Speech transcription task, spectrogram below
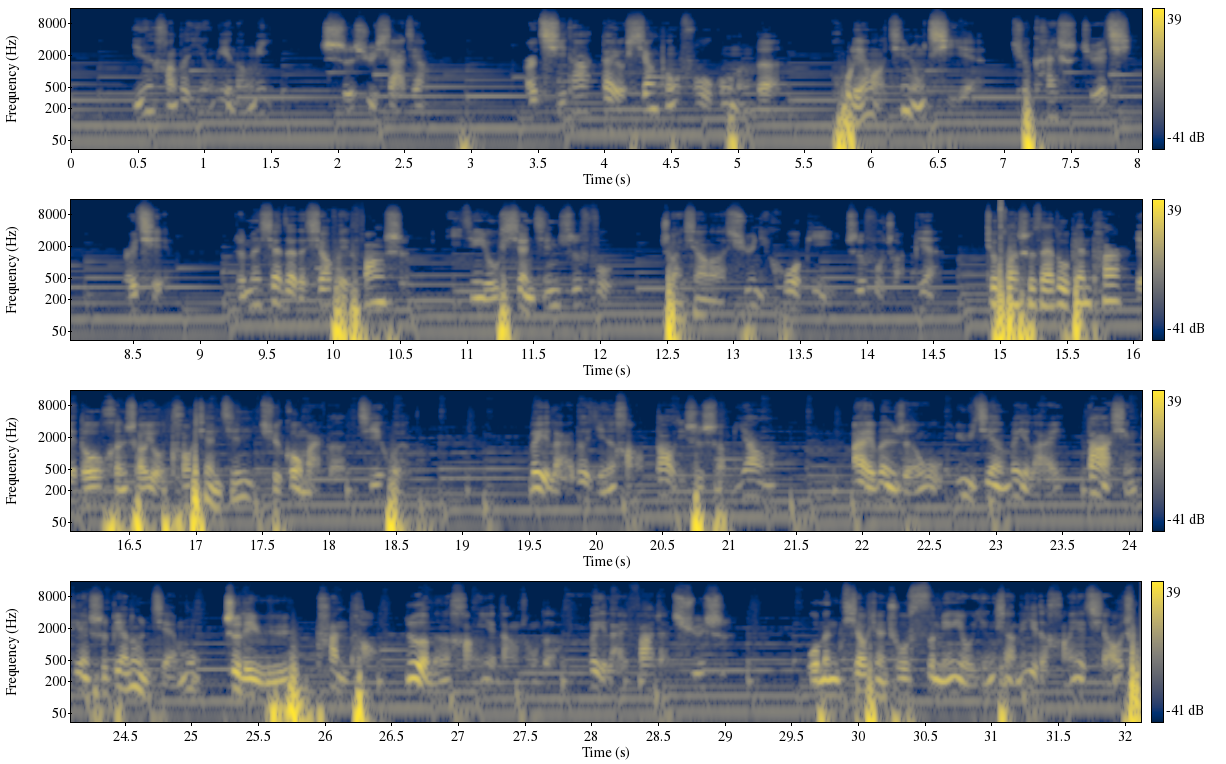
银行的盈利能力持续下降，而其他带有相同服务功能的互联网金融企业却开始崛起。而且，人们现在的消费方式已经由现金支付转向了虚拟货币支付转变。就算是在路边摊儿，也都很少有掏现金去购买的机会了。未来的银行到底是什么样呢？爱问人物预见未来大型电视辩论节目，致力于探讨热门行业当中的未来发展趋势。我们挑选出四名有影响力的行业翘楚，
